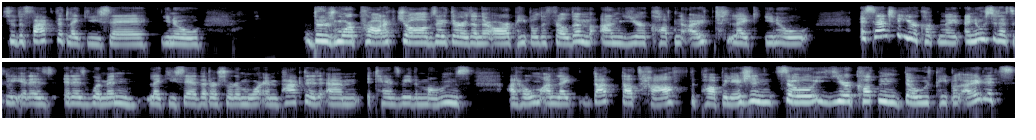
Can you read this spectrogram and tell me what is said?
so the fact that like you say you know there's more product jobs out there than there are people to fill them and you're cutting out like you know essentially you're cutting out i know statistically it is it is women like you said that are sort of more impacted. Um it tends to be the mums at home and like that that's half the population. So you're cutting those people out. It's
